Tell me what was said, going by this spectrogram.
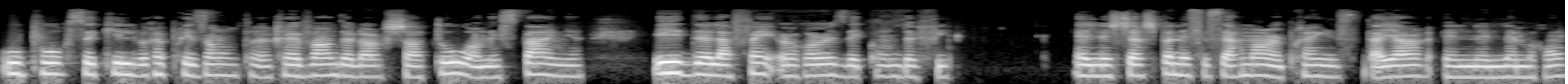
ou pour ce qu'il représente, rêvant de leur château en Espagne et de la fin heureuse des contes de fées. Elles ne cherchent pas nécessairement un prince, d'ailleurs elles ne l'aimeront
